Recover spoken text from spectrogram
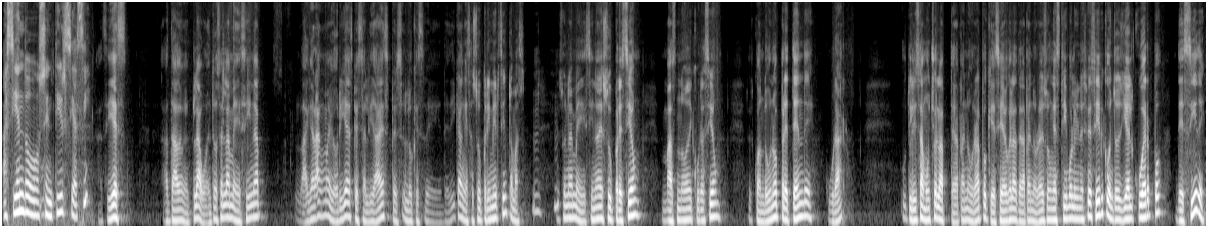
haciendo sentirse así. Así es, ha dado en el clavo. Entonces la medicina, la gran mayoría de especialidades, pues lo que se dedican es a suprimir síntomas. Es una medicina de supresión, más no de curación. Entonces cuando uno pretende curar, utiliza mucho la terapia neural porque decía yo que la terapia neural es un estímulo inespecífico, entonces ya el cuerpo decide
